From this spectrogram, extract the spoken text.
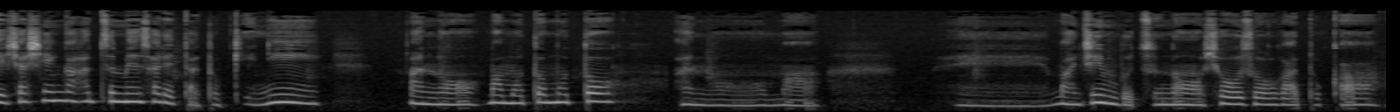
で写真が発明された時にあのまあもともとあのまあ、えー、まあ人物の肖像画とか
